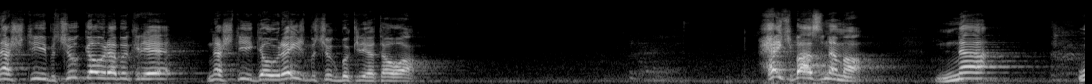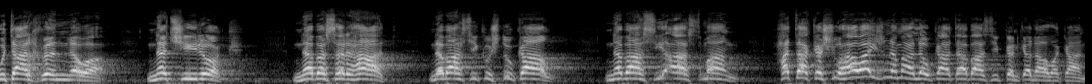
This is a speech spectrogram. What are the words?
نەشتی بچووک گەورە بکرێ نەشتی گەورەیش بچووک بکرێتەوە هیچ باس نەما نە وتار خوێندنەوە نە چیرۆک نە بەسەرهات نە باسی کوشت و کاڵ نە باسی ئاسمان حتا کەش و هاوایش نەما لەو کاتا باسی بکەن کەناڵەکان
